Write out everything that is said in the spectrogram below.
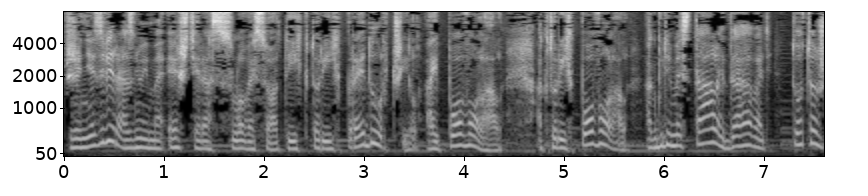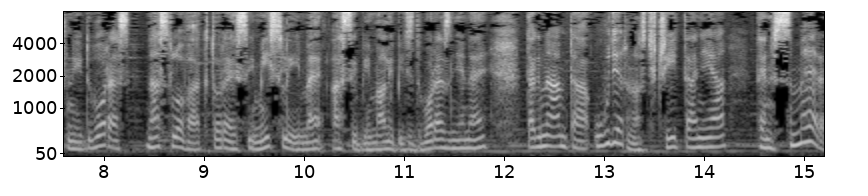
že nezvýrazňujme ešte raz sloveso a tých, ktorých predurčil, aj povolal a ktorých povolal, ak budeme stále dávať totožný dôraz na slova, ktoré si myslíme, asi by mali byť zdôraznené, tak nám tá údernosť čítania, ten smer,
